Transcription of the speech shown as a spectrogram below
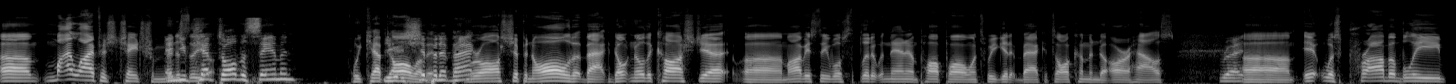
Um, my life has changed tremendously. and you kept all the salmon? We kept You're all of shipping it. it back? We're all shipping all of it back. Don't know the cost yet. Um, obviously, we'll split it with Nana and Pawpaw once we get it back. It's all coming to our house. Right. Um, it was probably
